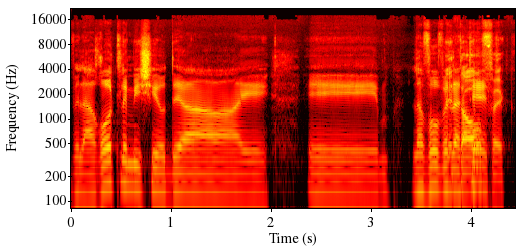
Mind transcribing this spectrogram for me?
ולהראות למי שיודע אה, אה, לבוא ולתת. את האופק.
